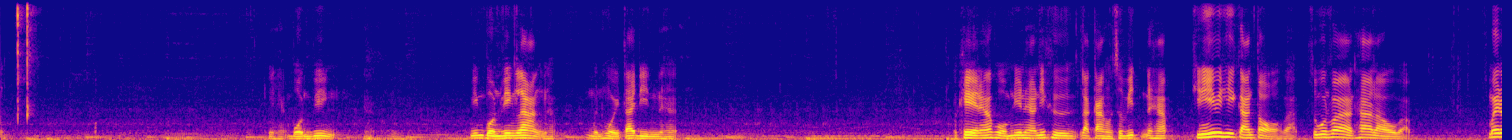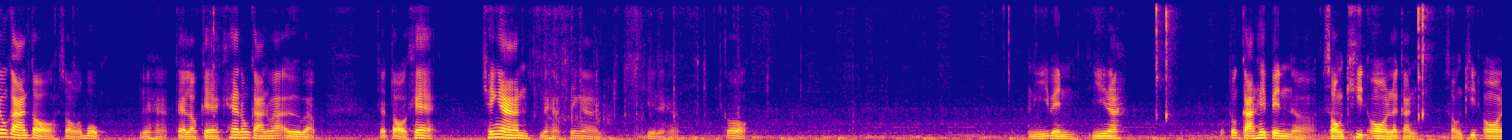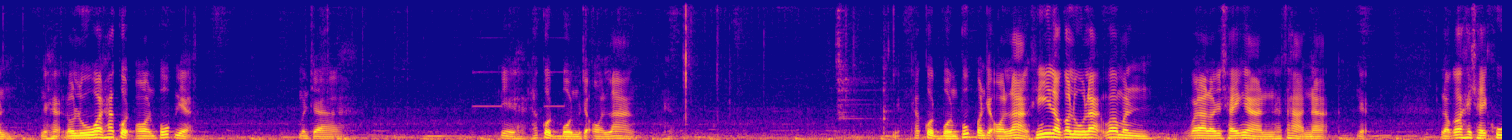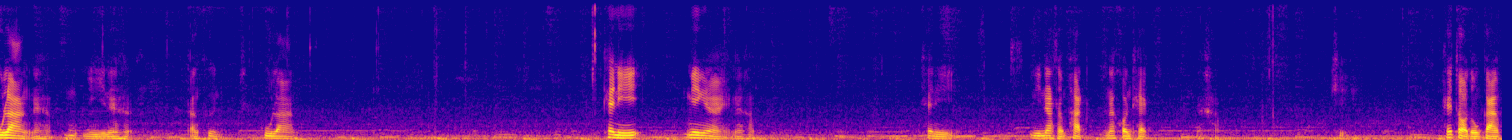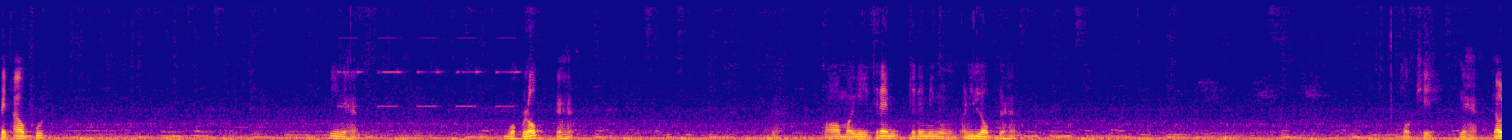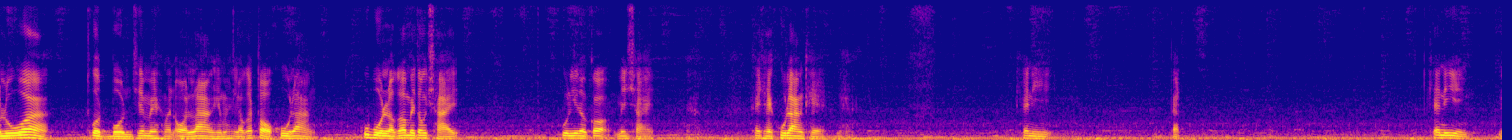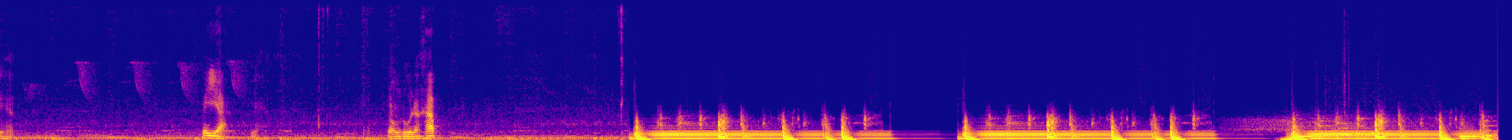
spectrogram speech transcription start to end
นี่ฮะบนวิ่งวิ่งบนวิ่งล่างนะครับ เหมือนหวยใต้ดินนะฮะ เคนะครับผมนี่นะฮะนี่คือหลักการของสวิตช์นะครับ ทีนี้วิธีการต่อแบบ สมมติว่าถ้าเราแบบไม่ต้องการต่อสองระบบนะฮะแต่เราแค่แค่ต้องการว่าเออแบบ จะต่อแค่ใช้งานนะครับใช้งานโอเคนะครับก็ อันนี้เป็นนี้นะต้องการให้เป็นสองขีดออนแล้วกันสองขีดออนนะฮะเรารู้ว่าถ้ากดออนปุ๊บเนี่ยมันจะเนี่ยนะถ้ากดบนมันจะออนล่าง ถ้ากดบนปุ๊บมันจะออนล่าง ทีนี้เราก็รู้แล้วว่ามันเวลาเราจะใช้งานสถานะเนี่ยเราก็ให้ใช้คู่ล่างนะครับนี่นะฮะตั้งขึ้นคู่ล่าง แค่นี้ง่ายๆนะครับ แค่นี้นี่หน้าสัมผัสหน้าคอนแทคนะครับโอเคให้ต่อตรงกลางเป็น output นี่นะครับบวกลบนะฮะ อ๋อบางนี้จะได้จะได้ไม่งง อันนี้ลบนะครับโอเคนะฮะเรารู้ว่ากดบนใช่ไหมมันออนล่างใช่ไหมเราก็ต่อคู่ล่าง คู่บนเราก็ไม่ต้องใช้ คู่นี้เราก็ไม่ใช้นะครับให้ใช้คู่ล่างแทนนะฮะแค่นี้แบตแค่นี้เองนะครับไม่อยากนะครับลองดูนะครับ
